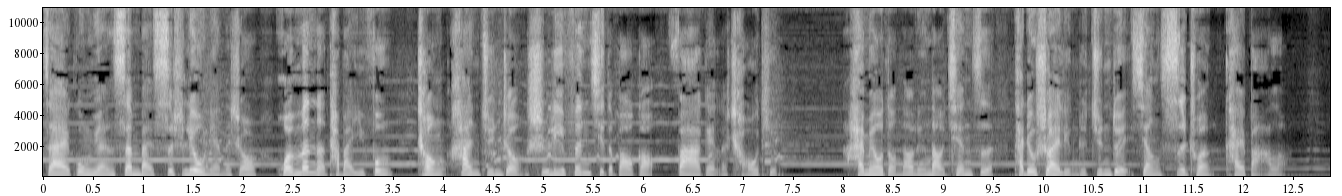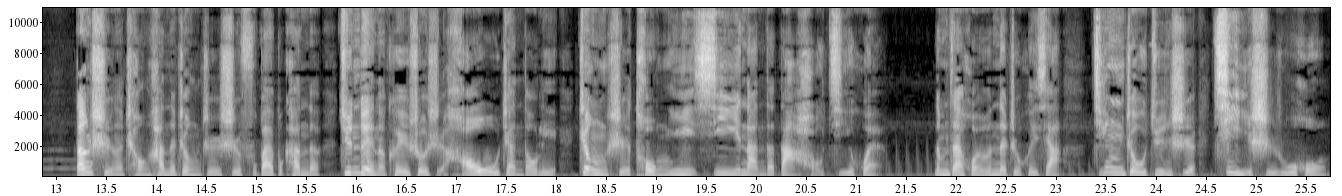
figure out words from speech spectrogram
在公元三百四十六年的时候，桓温呢，他把一封呈汉军政实力分歧的报告发给了朝廷，还没有等到领导签字，他就率领着军队向四川开拔了。当时呢，成汉的政治是腐败不堪的，军队呢可以说是毫无战斗力，正是统一西南的大好机会。那么在桓温的指挥下，荆州军师气势如虹，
